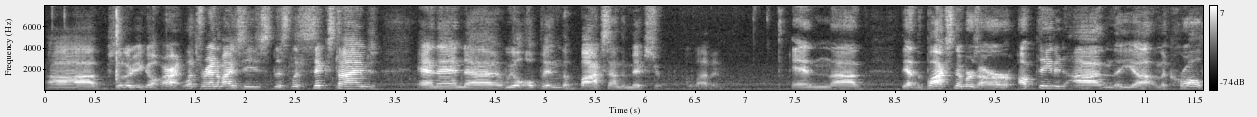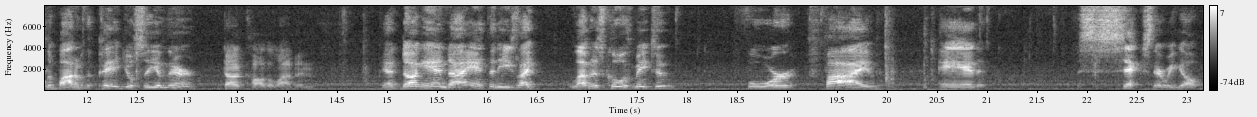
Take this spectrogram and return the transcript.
Uh, so there you go. All right, let's randomize these this list six times, and then uh, we'll open the box on the mixer. 11. And uh, yeah, the box numbers are updated on the uh, on the crawl at the bottom of the page. You'll see them there. Doug called 11. Yeah, Doug and uh, Anthony's like eleven is cool with me too. Four, five, and six. There we go.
